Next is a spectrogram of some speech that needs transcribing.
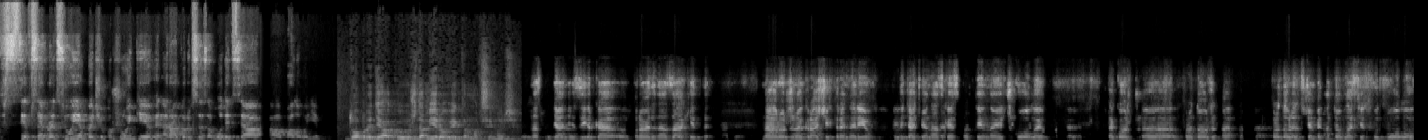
Все, все працює, печі буржуйки, генератори, все заводиться, паливо є. Добре, дякую. Ждаміров Віктор Максимович. На стадіоні Зірка проведено захід, нагороджено кращих тренерів дитячої юнацької спортивної школи. Також е, продовжено, продовжено чемпіонат області з футболу.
